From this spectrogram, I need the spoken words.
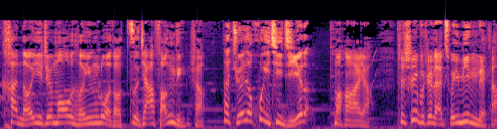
看到一只猫头鹰落到自家房顶上，那觉得晦气极了。妈呀，这是不是来催命的呀？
